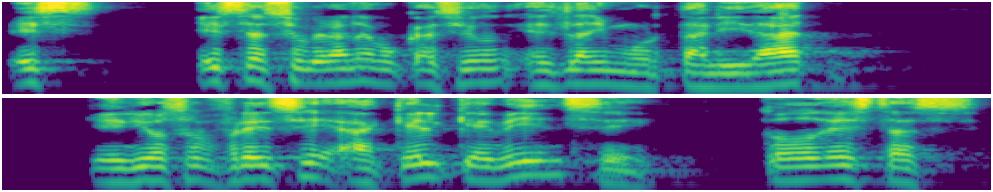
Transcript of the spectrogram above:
Es, esa soberana vocación es la inmortalidad que Dios ofrece a aquel que vence todos estas,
